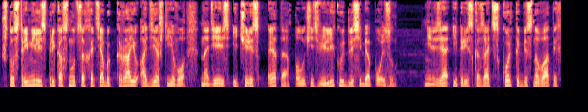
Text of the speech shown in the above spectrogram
что стремились прикоснуться хотя бы к краю одежд его, надеясь и через это получить великую для себя пользу. Нельзя и пересказать, сколько бесноватых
